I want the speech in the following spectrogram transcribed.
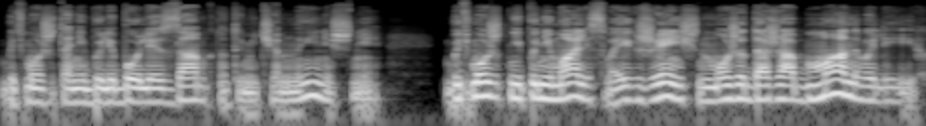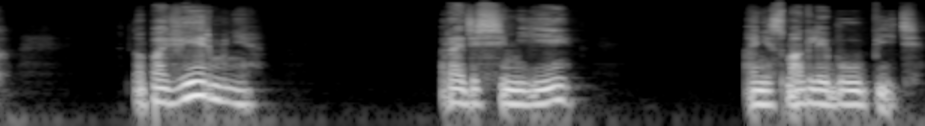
Быть может, они были более замкнутыми, чем нынешние — быть может, не понимали своих женщин, может, даже обманывали их. Но поверь мне, ради семьи они смогли бы убить.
